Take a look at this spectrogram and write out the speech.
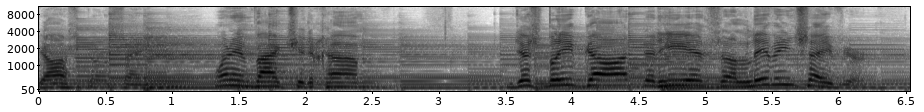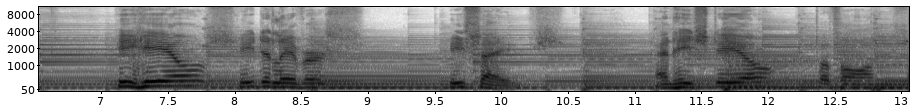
Josh going. I want to invite you to come. Just believe God that He is a living Savior. He heals, He delivers, He saves, and He still performs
